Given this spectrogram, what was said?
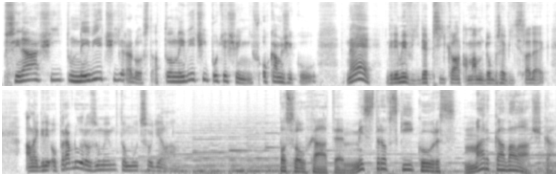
přináší tu největší radost a to největší potěšení v okamžiku, ne kdy mi vyjde příklad a mám dobře výsledek, ale kdy opravdu rozumím tomu, co dělám. Posloucháte mistrovský kurz Marka Valáška.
